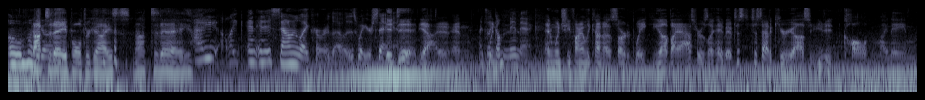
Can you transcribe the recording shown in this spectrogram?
Oh my Not god. today, poltergeists. Not today. I like, and, and it sounded like her though. Is what you're saying? It did, yeah. And and It's when, like a mimic. and when she finally kind of started waking up, I asked her, I was like, "Hey, babe, just just out of curiosity, you didn't call my name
